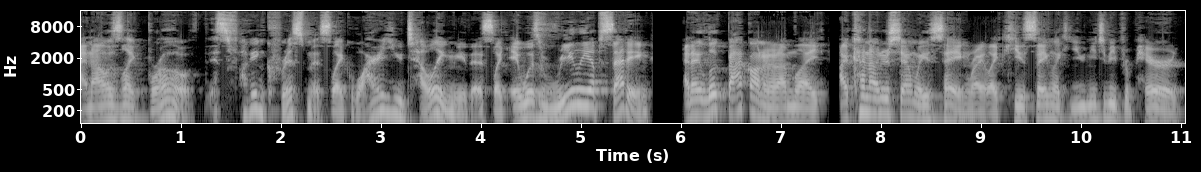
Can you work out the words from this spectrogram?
And I was like, bro, it's fucking Christmas. Like, why are you telling me this? Like, it was really upsetting and I look back on it and I'm like, I kind of understand what he's saying, right? Like he's saying like you need to be prepared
